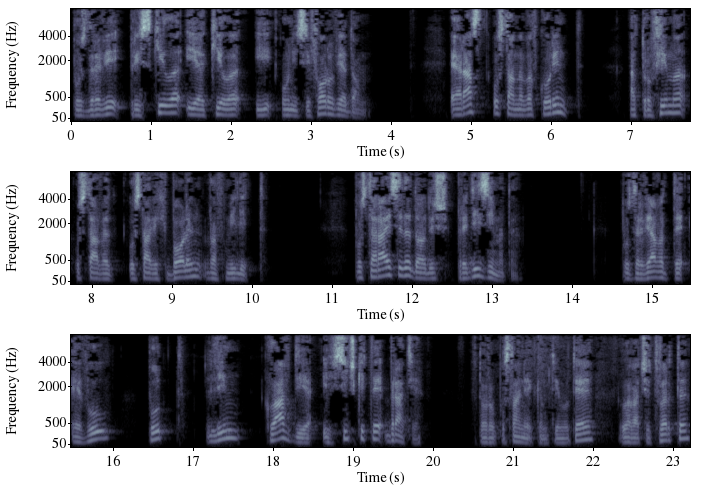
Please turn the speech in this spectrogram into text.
поздрави Прискила и Акила и Унисифоровия дом. Ераст остана в Коринт, а Трофима оставя, оставих болен в Милит. постарай се да дойдеш преди зимата. Поздравяват те Евул, Пут, Лин, Клавдия и всичките братя. Второ послание към Тимотея, глава 4,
